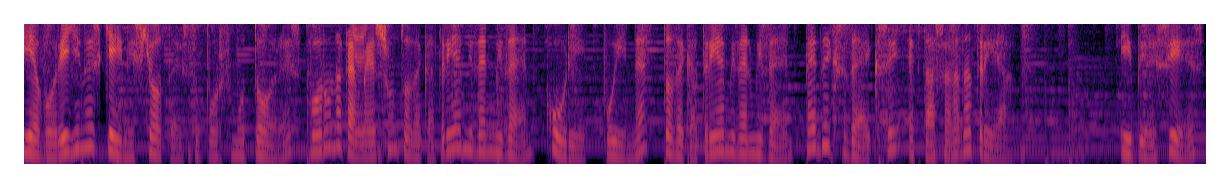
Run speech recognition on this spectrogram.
Οι αβορήγινες και οι νησιώτες του Πορθμού Τόρες μπορούν να καλέσουν το 1300 Κούρι, που είναι το 1300 566 743. Οι υπηρεσίες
